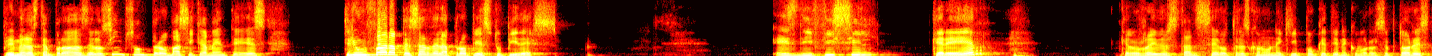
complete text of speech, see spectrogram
primeras temporadas de Los Simpson, pero básicamente es triunfar a pesar de la propia estupidez. Es difícil creer que los Raiders están 0-3 con un equipo que tiene como receptores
